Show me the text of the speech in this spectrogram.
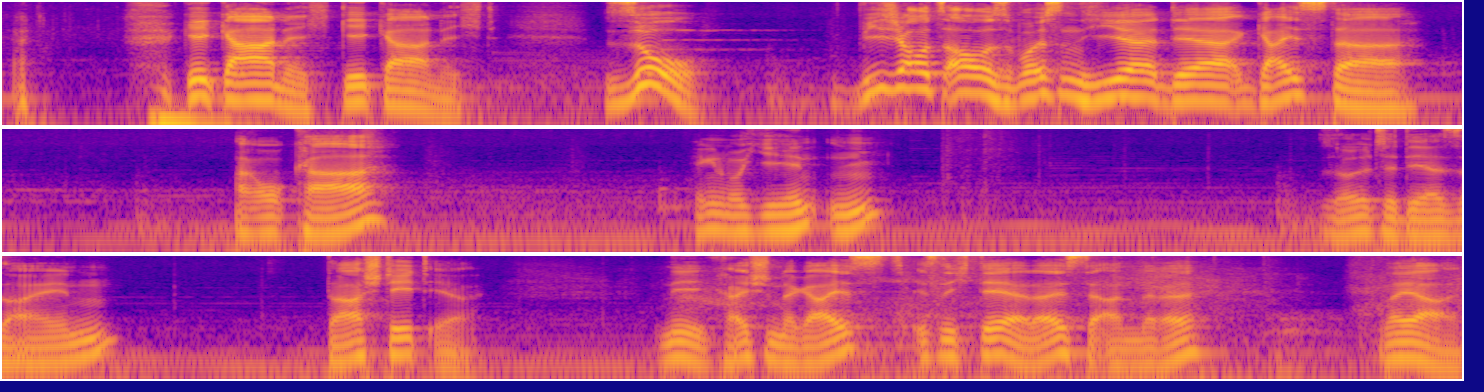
geht gar nicht, geht gar nicht. So, wie schaut's aus? Wo ist denn hier der Geister Arokar? Irgendwo hier hinten. Sollte der sein. Da steht er. Nee, kreischender Geist ist nicht der, da ist der andere. Naja,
